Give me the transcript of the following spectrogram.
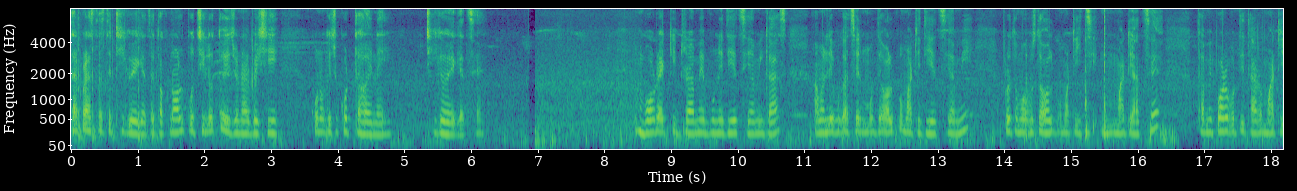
তারপর আস্তে আস্তে ঠিক হয়ে গেছে। তখন অল্প ছিল তো, এই জন্য আর বেশি কোনো কিছু করতে হয় নাই। ঠিক হয়ে গেছে। বড় একটি ড্রামে বুনে দিয়েছি আমি গাছ। আমার লেবু গাছের মধ্যে অল্প মাটি দিয়েছি আমি। প্রথম অবস্থায় অল্প মাটি মাটি আছে। তো আমি পরবর্তীতে আরও মাটি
